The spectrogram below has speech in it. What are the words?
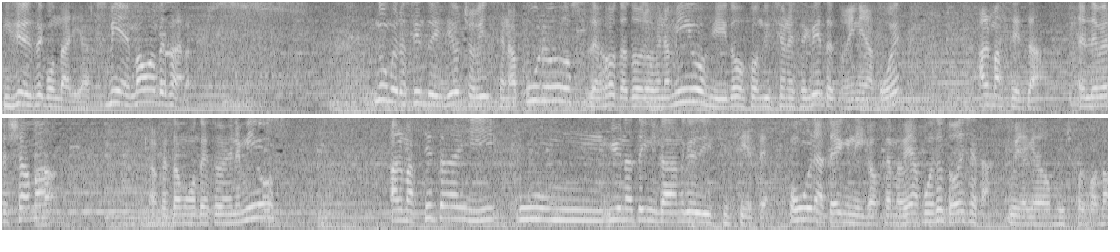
Misiones secundarias. Bien, vamos a empezar Número 118, Bills en apuros Derrota a todos los enemigos y dos condiciones secretas Todavía jugué Almaceta El deber llama enfrentamos contra estos enemigos. Almaceta y, un, y una técnica de Android 17 una técnica, o sea me había puesto todo y ya está. Hubiera quedado mucho por cuando.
